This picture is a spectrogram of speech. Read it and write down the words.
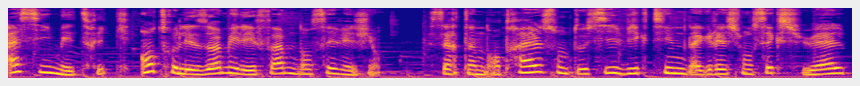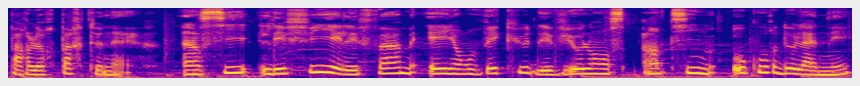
asymétriques entre les hommes et les femmes dans ces régions. Certaines d'entre elles sont aussi victimes d'agressions sexuelles par leurs partenaires. Ainsi, les filles et les femmes ayant vécu des violences intimes au cours de l'année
